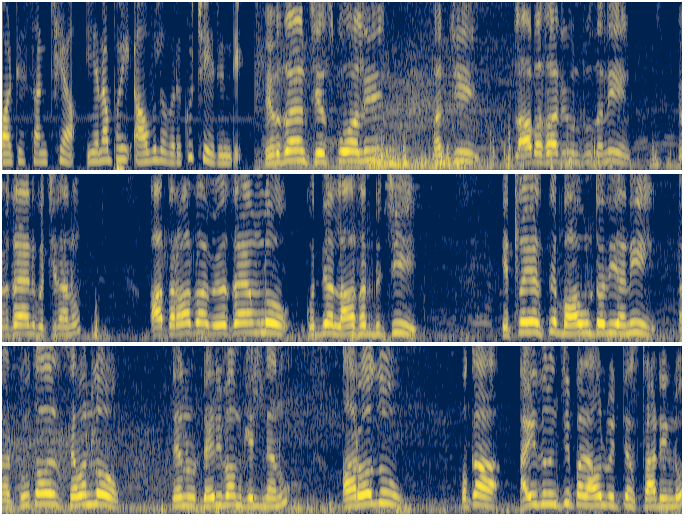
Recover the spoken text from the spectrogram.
వాటి సంఖ్య ఎనభై ఆవుల వరకు చేరింది. వ్యవసాయం చేసుకోవాలి మంచి లాభసాటి ఉంటుందని వ్యవసాయానికి వచ్చినాను. ఆ తర్వాత వ్యవసాయంలో కొద్దిగా లాస్ అనిపించి ఎట్లా చేస్తే బాగుంటుంది అని టూ థౌజండ్ సెవెన్లో నేను డైరీ ఫామ్కి వెళ్ళినాను. ఆ రోజు ఒక ఐదు నుంచి పది ఆవులు పెట్టాను స్టార్టింగ్లో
